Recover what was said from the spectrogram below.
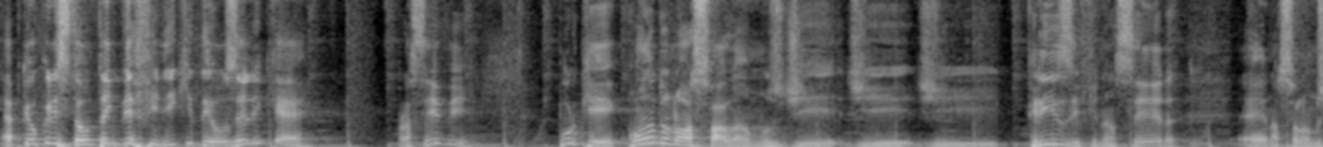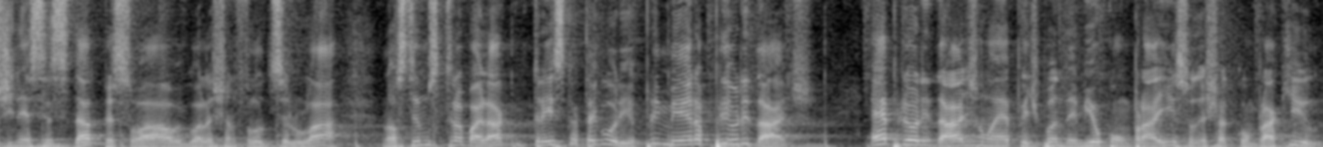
é porque o cristão tem que definir que Deus ele quer para servir. Porque quando nós falamos de, de, de crise financeira, eh, nós falamos de necessidade pessoal, igual o Alexandre falou do celular, nós temos que trabalhar com três categorias. Primeira, prioridade. É prioridade numa época de pandemia eu comprar isso ou deixar de comprar aquilo?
